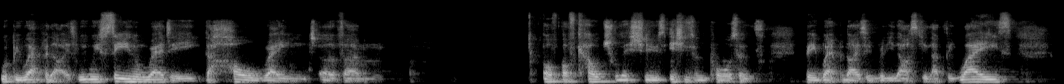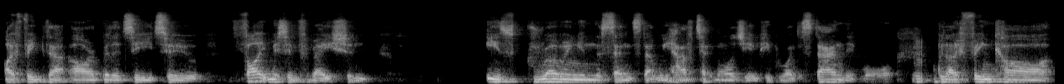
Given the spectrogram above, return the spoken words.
would be weaponized. We, have seen already the whole range of, um, of, of cultural issues, issues of importance being weaponized in really nasty and ugly ways. I think that our ability to fight misinformation is growing in the sense that we have technology and people understand it more. Mm. But I think our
